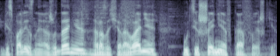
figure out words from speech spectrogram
Бесполезное ожидание, разочарование, утешение в кафешке.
